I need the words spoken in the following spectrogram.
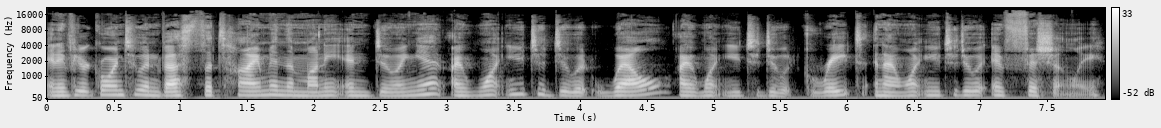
And if you're going to invest the time and the money in doing it, I want you to do it well, I want you to do it great, and I want you to do it efficiently.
